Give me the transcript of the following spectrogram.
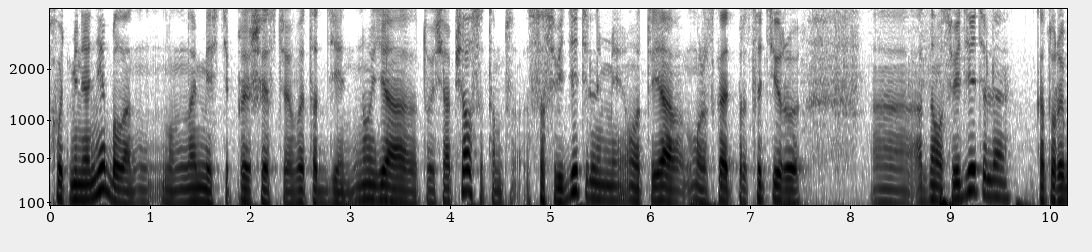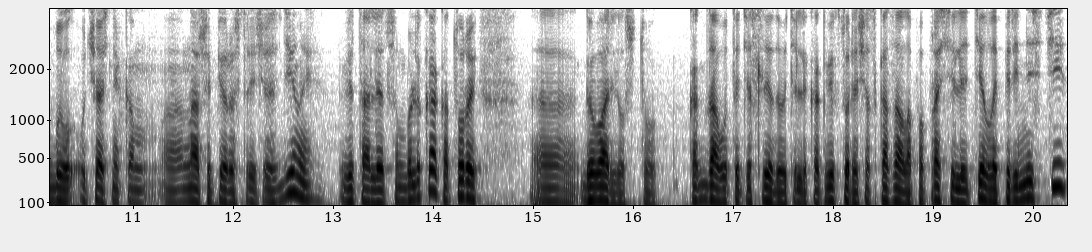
хоть меня не было ну, на месте происшествия в этот день, но я то есть, общался там со свидетелями. Вот я, можно сказать, процитирую э, одного свидетеля, который был участником э, нашей первой встречи с Диной, Виталия Цымбалюка, который э, говорил, что когда вот эти следователи, как Виктория сейчас сказала, попросили тело перенести,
